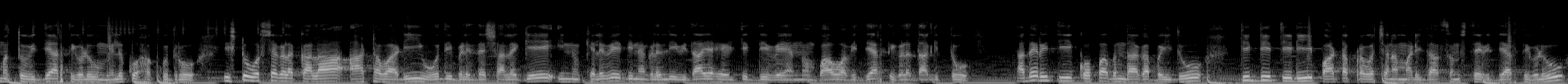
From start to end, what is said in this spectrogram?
ಮತ್ತು ವಿದ್ಯಾರ್ಥಿಗಳು ಮೆಲುಕು ಹಾಕಿದ್ರು. ಇಷ್ಟು ವರ್ಷಗಳ ಕಾಲ ಆಟವಾಡಿ ಓದಿ ಬೆಳೆದ ಶಾಲೆಗೆ ಇನ್ನು ಕೆಲವೇ ದಿನಗಳಲ್ಲಿ ವಿದಾಯ ಹೇಳ್ತಿದ್ದೇವೆ ಅನ್ನೋ ಭಾವ ವಿದ್ಯಾರ್ಥಿಗಳದ್ದಾಗಿತ್ತು. ಅದೇ ರೀತಿ ಕೋಪ ಬಂದಾಗ ಬೈದು, ತಿದ್ದಿ ತಿಡಿ ಪಾಠ ಪ್ರವಚನ ಮಾಡಿದ ಸಂಸ್ಥೆ ವಿದ್ಯಾರ್ಥಿಗಳು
